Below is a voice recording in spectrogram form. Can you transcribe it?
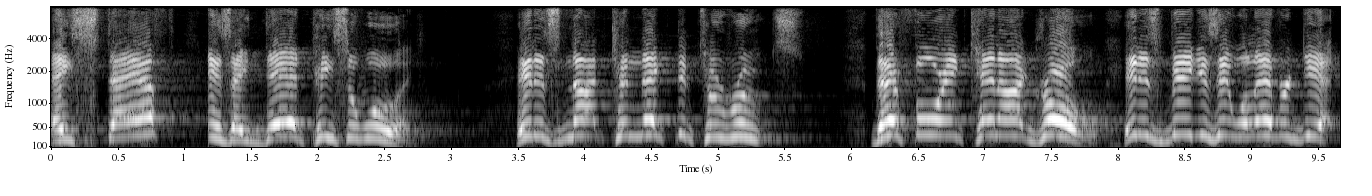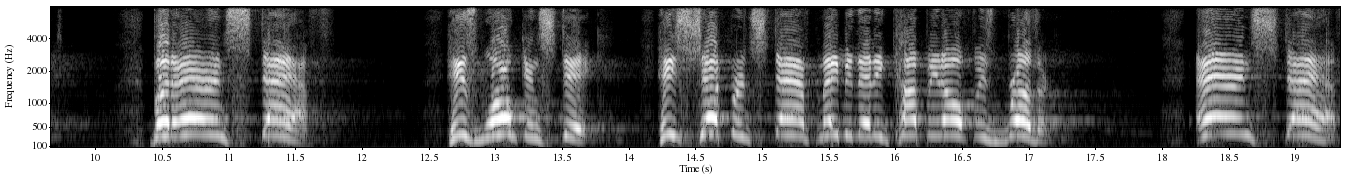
A staff is a dead piece of wood, it is not connected to roots. Therefore, it cannot grow. It is big as it will ever get. But Aaron's staff, his walking stick, his shepherd's staff, maybe that he copied off his brother, Aaron's staff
